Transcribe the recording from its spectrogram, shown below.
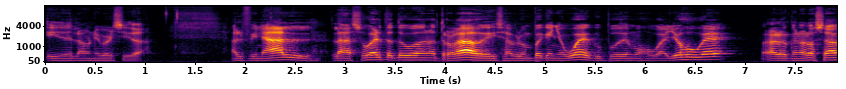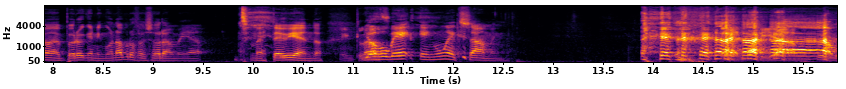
y de la universidad. Al final, la suerte estuvo de nuestro lado y se abrió un pequeño hueco y pudimos jugar. Yo jugué, para los que no lo saben, espero que ninguna profesora mía me esté viendo. Yo jugué en un examen. La,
